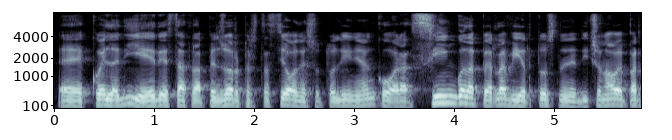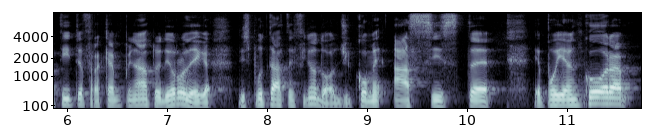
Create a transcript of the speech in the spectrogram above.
Eh, quella di ieri è stata la peggiore prestazione, sottolinea ancora, singola per la Virtus nelle 19 partite fra campionato ed Eurolega disputate fino ad oggi come assist. E poi ancora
